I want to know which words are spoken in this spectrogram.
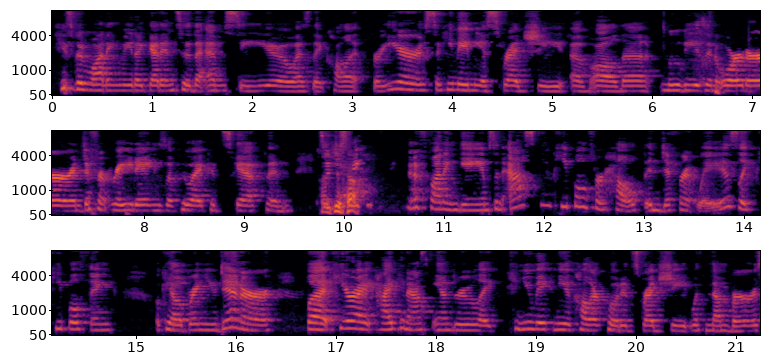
he's been wanting me to get into the MCU as they call it for years. So he made me a spreadsheet of all the movies in order and different ratings of who I could skip. And so just yeah. making kind of fun and games and asking people for help in different ways. Like people think, okay, I'll bring you dinner, but here I, I can ask Andrew, like, can you make me a color coded spreadsheet with numbers,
